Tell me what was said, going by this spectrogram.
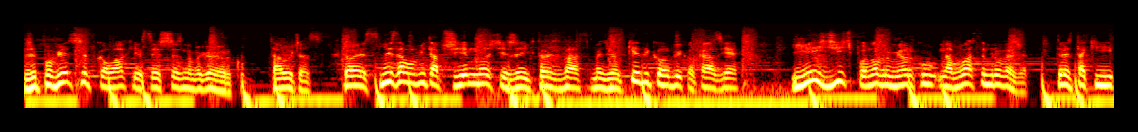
że powietrze w kołach jest jeszcze z Nowego Jorku. Cały czas. To jest niesamowita przyjemność, jeżeli ktoś z Was będzie miał kiedykolwiek okazję jeździć po Nowym Jorku na własnym rowerze. To jest taki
